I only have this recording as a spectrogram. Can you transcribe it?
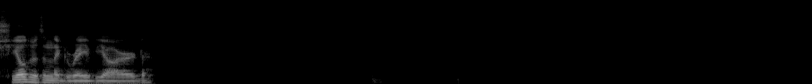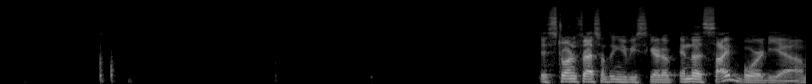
Shield was in the graveyard. Is Storm's Wrath something you'd be scared of? In the sideboard, yeah.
